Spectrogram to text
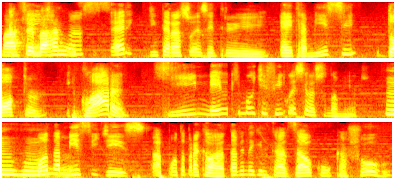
Master barra tem uma Miss. série de interações entre, entre a Missy, Doctor e Clara que meio que modificam esse relacionamento. Uhum. Quando a Missy diz, aponta pra Clara, tá vendo aquele casal com o cachorro?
